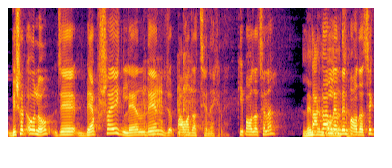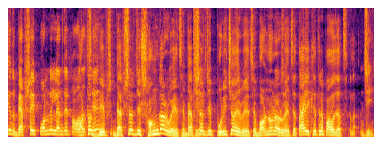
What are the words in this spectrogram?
বিষয়টা হলো যে ব্যবসায়িক লেনদেন পাওয়া যাচ্ছে না এখানে। কি পাওয়া যাচ্ছে না? টাকার লেনদেন পাওয়া যাচ্ছে কিন্তু ব্যবসায়ী পণ্যের লেনদেন পাওয়া যাচ্ছে। ব্যবস- ব্যবসার যে সংজ্ঞা রয়েছে ব্যবসার যে পরিচয় রয়েছে বর্ণনা রয়েছে তা এই ক্ষেত্রে পাওয়া যাচ্ছে না। জি।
